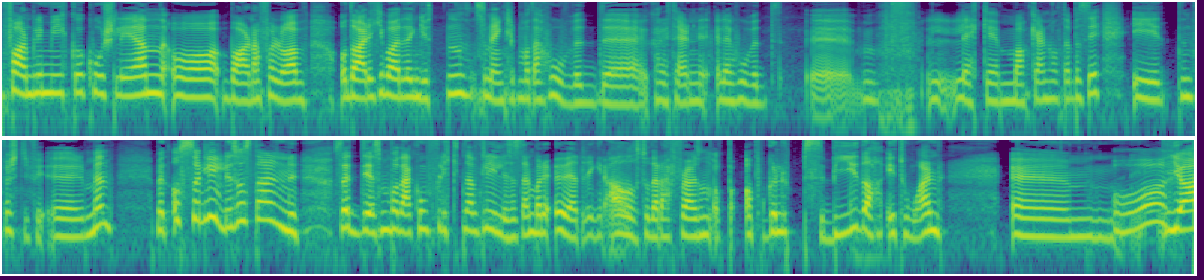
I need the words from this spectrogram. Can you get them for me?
faren blir myk og koselig igjen, og barna får lov. Og da er det ikke bare den gutten som egentlig på en måte er hovedkarakteren, eller hoved... eh, lekemakeren, holdt jeg på å si, i den første filmen. Men også lillesøsteren! Så det er det som både er konflikten, av at lillesøsteren bare ødelegger alt. Og det er derfor det er sånn ap apokalypseby da, i toeren. Um, ja,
